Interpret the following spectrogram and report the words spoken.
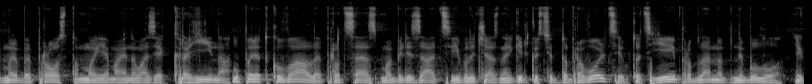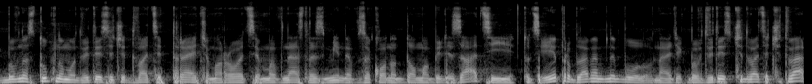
ми би просто ми, я маю на увазі як країна, упорядкували процес мобілізації величезної кількості добровольців, то цієї проблеми б не було. Якби в наступному 2023 році ми внесли зміни в закону до мобілізації, то цієї проблеми б не було. Навіть якби в 2024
